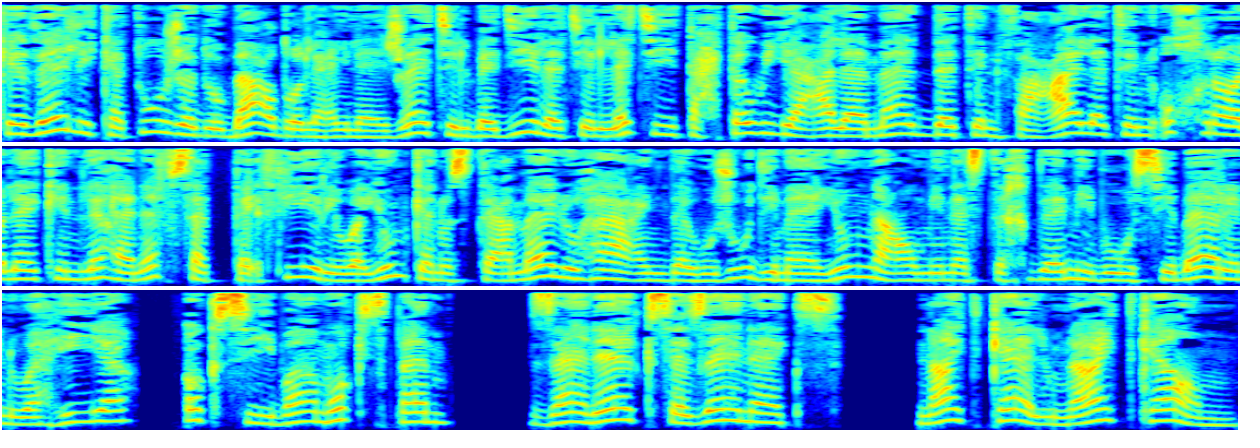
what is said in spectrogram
كذلك توجد بعض العلاجات البديلة التي تحتوي على مادة فعالة أخرى لكن لها نفس التأثير ويمكن استعمالها عند وجود ما يمنع من استخدام بوسبار وهي أوكسيبام أوكسبام زاناكس زاناكس نايت كالم نايت كالم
